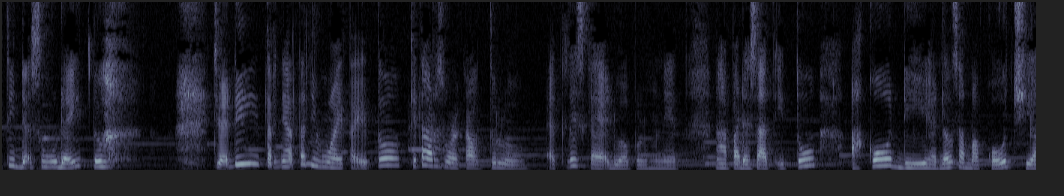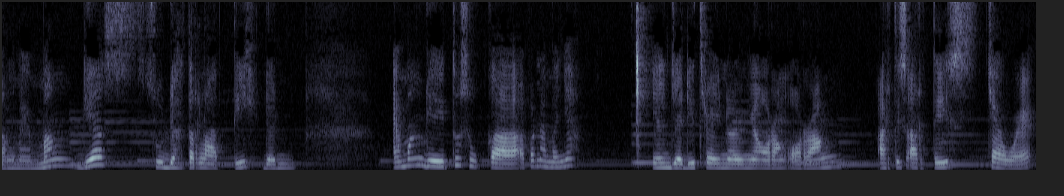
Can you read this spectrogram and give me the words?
tidak semudah itu. Jadi ternyata di Muay Thai itu kita harus workout dulu at least kayak 20 menit. Nah pada saat itu aku di handle sama coach yang memang dia sudah terlatih dan emang dia itu suka apa namanya yang jadi trainernya orang-orang artis-artis cewek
